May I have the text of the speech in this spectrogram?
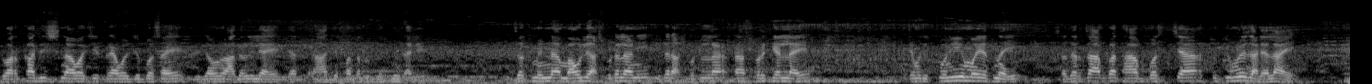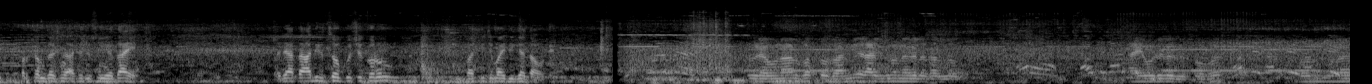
द्वारकाधीश नावाची ट्रॅव्हलची बस आहे ती जाऊन आदळलेली आहे. त्यात दहा ते पंधरा जखमी झाले. जखमींना माऊली हॉस्पिटल आणि इतर हॉस्पिटलला ट्रान्सफर केलेलं आहे. त्याच्यामध्ये कोणीही मयत नाही. सदरचा अपघात हा बसच्या चुकीमुळे झालेला आहे. प्रथम दर्शन असे दिसून येत आहे. तरी आता अधिक चौकशी करून बाकीची माहिती घेत आहोत. एवढ्या उन्हाळ्यात बसतो होतो आम्ही. राजगुरुनगरला चाललो. आई वडील होते सोबत. दोन मुलं.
